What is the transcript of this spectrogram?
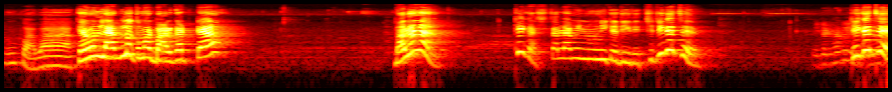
ও বাবা কেমন লাগল তোমার বার্গারটা? ভালো না? ঠিক আছে তাহলে আমি নুনিকে দিয়ে দিচ্ছি ঠিক আছে? ঠিক আছে?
